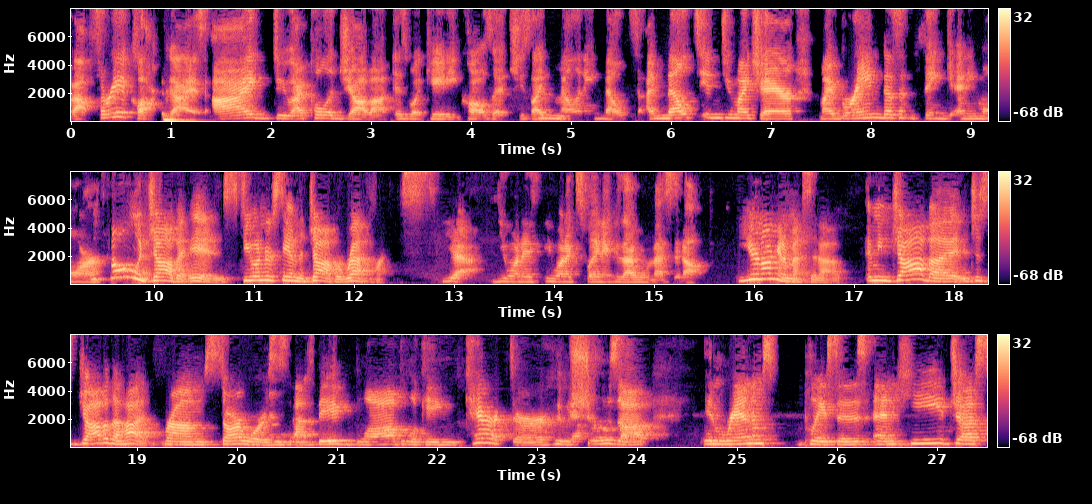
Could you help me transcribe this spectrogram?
About three o'clock guys i do i pull a Jabba is what katie calls it. She's like mm-hmm. melanie melts i melt into my chair. My brain doesn't think anymore. Tell them what Jabba is do you understand the Jabba reference? Yeah you want to you want to explain it? Because i will mess it up you're not going to mess it up I mean, Jabba, just Jabba the Hutt from Star Wars is that big blob looking character who shows up in random places and he just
